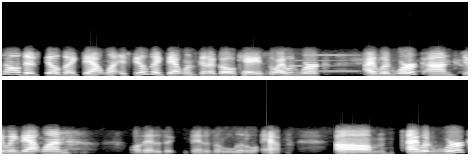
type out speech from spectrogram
know that it feels like that one it feels like that one's going to go okay. So I would work I would work on doing that one. Oh, that is a that is a little app. Um, I would work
